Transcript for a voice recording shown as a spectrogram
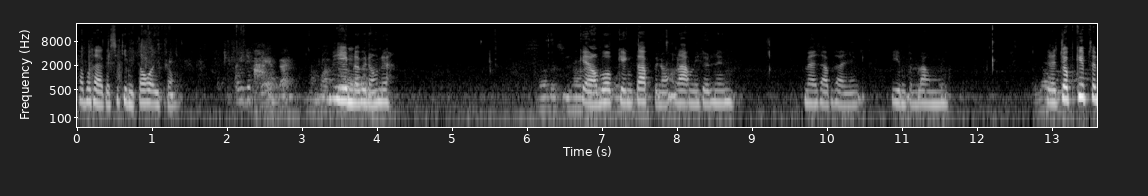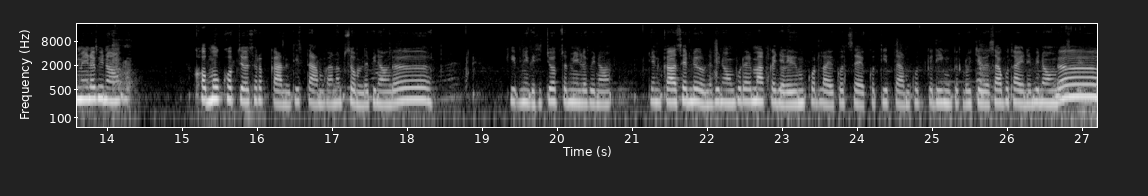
ถ้าผู้ถ่ายก็สิกินต่ออีกพี่น้องอิ่มแล้วพี่น้องเด้อแกเอาบบเก่งตับพี่น้องลาบมีเท่านึงแม่ชาวผู้ถ่ายยังอิ่มตำลังหมู เดี๋ยวจบคลิปสันนี้แล้วพี่น้อง ขอบมุกขอบเจอสำหรับการติดตามการรับชมนะพี่น้องเด้อ คลิปนี้ก็ที่จบสันนี้แล้วพี่น้องเช่นกาเส้นเดิมนะพี่น้องผู้ใดมากก็อย่าลืมกดไลค์กดแชร์กดติดตามกดกระดิ่งเป็นกำลังใจกับชาวผู้ไทยนะพี่น้องเด้อ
